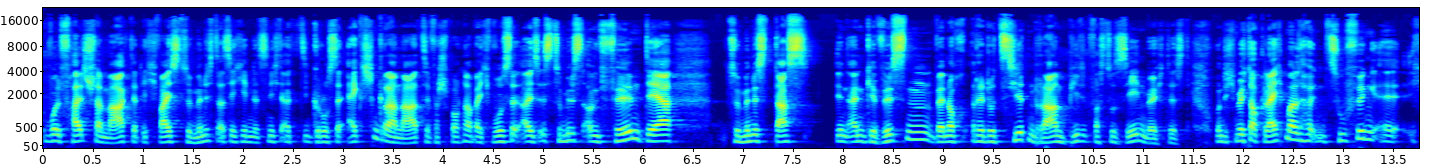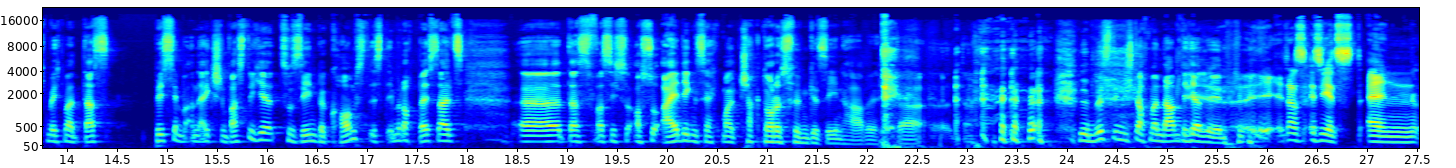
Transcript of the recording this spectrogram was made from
wohl falsch vermarktet. Ich weiß zumindest, dass ich ihn jetzt nicht als die große Actiongranate versprochen habe, aber ich wusste, es ist zumindest ein Film, der zumindest das in einem gewissen, wenn auch reduzierten Rahmen bietet, was du sehen möchtest. Und ich möchte auch gleich mal hinzufügen, äh, ich möchte mal das bisschen an Action, was du hier zu sehen bekommst, ist immer noch besser als äh, das, was ich so, aus so einigen, sag ich mal, Chuck Norris-Filmen gesehen habe. Da, da Wir müssen ihn nicht nochmal namentlich erwähnen. Das ist jetzt ein,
